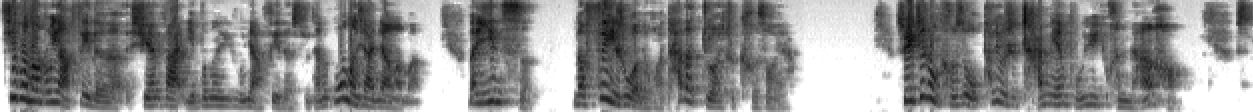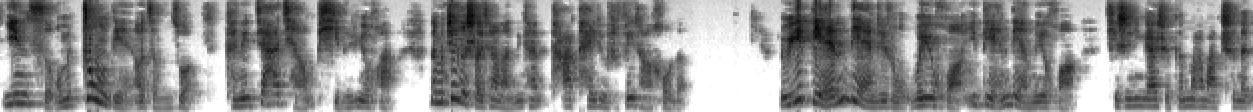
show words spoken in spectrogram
既不能濡养肺的宣发，也不能濡养肺的肃降，那功能下降了嘛？那因此，那肺弱的话，它的主要是咳嗽呀。所以这种咳嗽，它就是缠绵不愈，就很难好。因此，我们重点要怎么做？肯定加强脾的运化。那么这个舌象呢？你看它苔就是非常厚的，有一点点这种微黄，一点点微黄，其实应该是跟妈妈吃那个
